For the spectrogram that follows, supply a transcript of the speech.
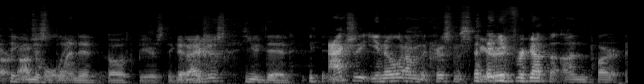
I think you just blended both beers together. Did I just- You did. Actually, you know what? I'm in the Christmas and you forgot the un part.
